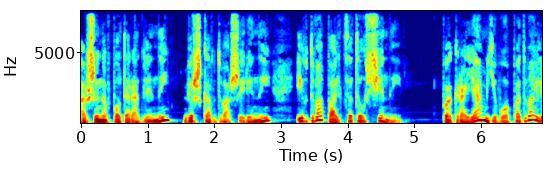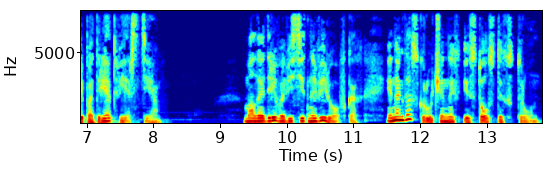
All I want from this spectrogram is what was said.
аршина в полтора длины, вершка в два ширины и в два пальца толщины. По краям его по два или по три отверстия. Малое древо висит на веревках, иногда скрученных из толстых струн.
